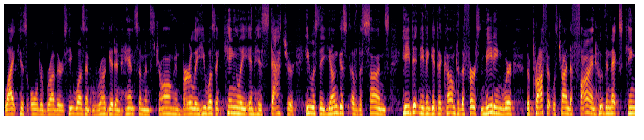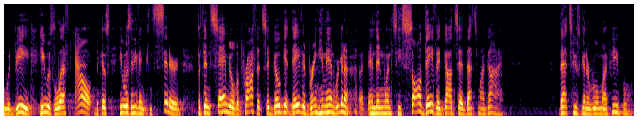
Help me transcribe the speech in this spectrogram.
like his older brothers. He wasn't rugged and handsome and strong and burly. He wasn't kingly in his stature. He was the youngest of the sons. He didn't even get to come to the first meeting where the prophet was trying to find who the next king would be. He was left out because he wasn't even considered. But then Samuel the prophet said, Go get David, bring him in. We're going to. And then once he saw David, God said, That's my guy. That's who's going to rule my people.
